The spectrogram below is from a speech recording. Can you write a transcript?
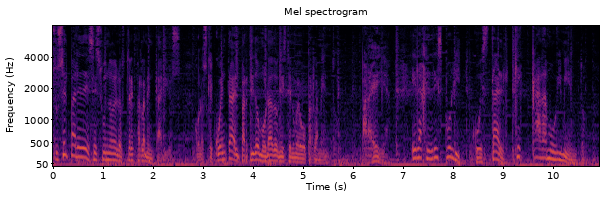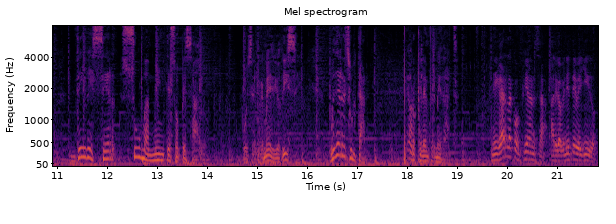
Susel Paredes es uno de los tres parlamentarios con los que cuenta el Partido Morado en este nuevo Parlamento. Para ella, el ajedrez político es tal que cada movimiento debe ser sumamente sopesado, pues el remedio, dice, puede resultar peor que la enfermedad. Negar la confianza al gabinete Bellido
